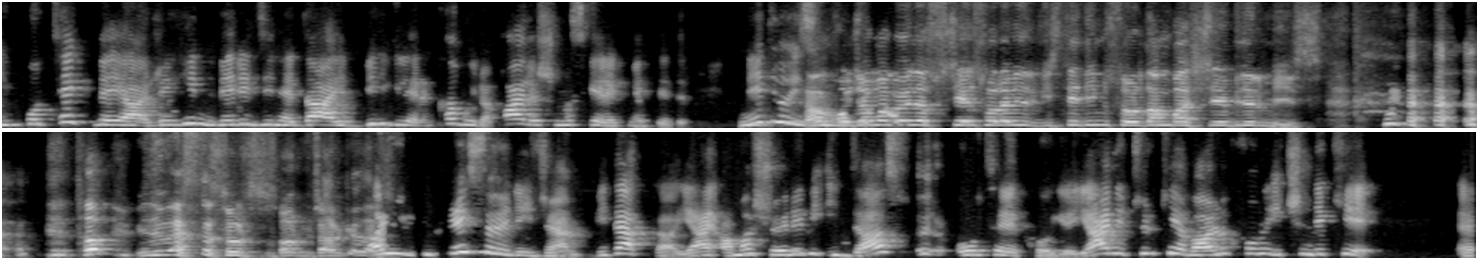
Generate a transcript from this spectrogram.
ipotek veya rehin verildiğine dair bilgilerin kamuyla paylaşılması gerekmektedir. Ne diyor İzzet Tam Hoca? hocama böyle şey sorabilirim. İstediğimiz sorudan başlayabilir miyiz? Tam üniversite sorusu sormuş arkadaş. Hayır bir şey söyleyeceğim. Bir dakika. Yani ama şöyle bir iddia ortaya koyuyor. Yani Türkiye Varlık Fonu içindeki e,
